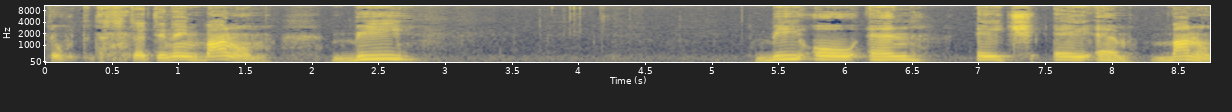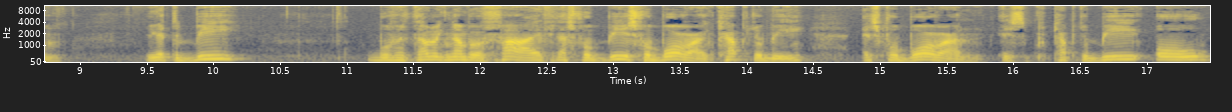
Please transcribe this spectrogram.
the, the, the name Bonham, B B O N H A M, Bonham. You get the B with atomic number 5. That's for B is for boron, capital B. It's for boron. It's capital B O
